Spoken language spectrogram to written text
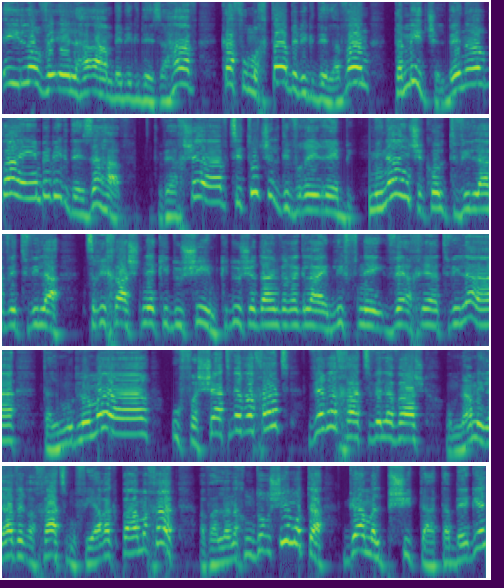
אילו ואל העם בבגדי זהב, כף ומחתה בבגדי לבן, תמיד של בין הארבעים בבגדי זהב. ועכשיו ציטוט של דברי רבי. מניין שכל טבילה וטבילה צריכה שני קידושים, קידוש ידיים ורגליים, לפני ואחרי הטבילה, תלמוד לומר, ופשט ורחץ, ורחץ ולבש. אמנם מילה ורחץ מופיעה רק פעם אחת, אבל אנחנו דורשים אותה גם על פשיטת הבגד,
